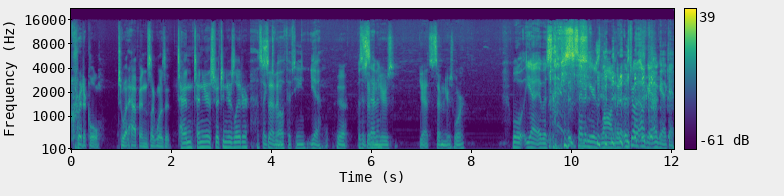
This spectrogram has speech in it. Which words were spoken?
critical to what happens? Like, was it, 10, 10 years, 15 years later? That's like Seven. 12, 15. Yeah. Yeah. Was it seven? years. Yeah, it's a seven years war. Well, yeah, it was seven years long, but it was really, okay, okay, okay.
